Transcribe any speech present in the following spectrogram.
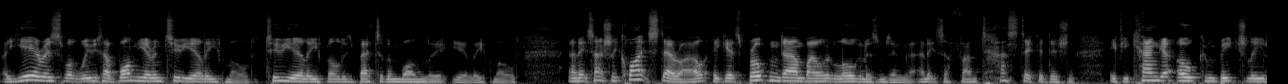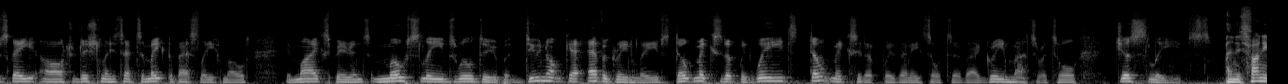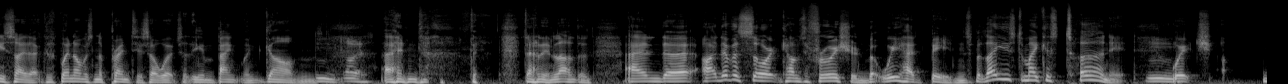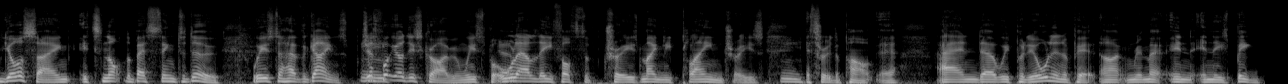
A year is what we used to have one year and two year leaf mould. Two year leaf mould is better than one le- year leaf mould. And it's actually quite sterile. It gets broken down by little organisms in there, and it's a fantastic addition. If you can get oak and beech leaves, they are traditionally said to make the best leaf mould. In my experience, most leaves will do, but do not get evergreen leaves. Don't mix it up with weeds. Don't mix it up with any sort of uh, green matter at all. Just leaves. And it's funny you say that because when I was an apprentice, I worked at the Embankment Gardens. Oh, yes. and down in London, and uh, I never saw it come to fruition. But we had bins, but they used to make us turn it, which you're saying it's not the best thing to do. We used to have the games, just what you're describing. We used to put all our leaf off the trees, mainly plane trees, through the park there, and uh, we put it all in a pit. I can remember in in these big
